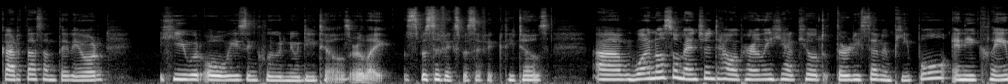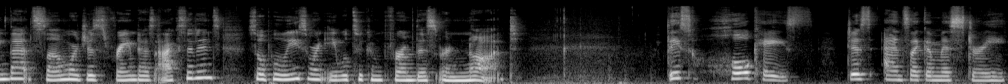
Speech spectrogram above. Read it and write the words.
cartas anterior, he would always include new details or like specific, specific details. Um, one also mentioned how apparently he had killed 37 people, and he claimed that some were just framed as accidents, so police weren't able to confirm this or not. this whole case just ends like a mystery.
